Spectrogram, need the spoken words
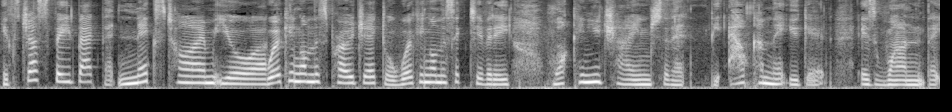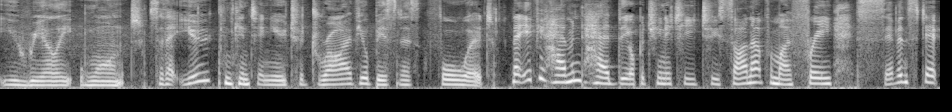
It's just feedback that next time you're working on this project or working on this activity, what can you change so that the outcome that you get is one that you really want so that you can continue to drive your business forward. Now, if you haven't had the opportunity to sign up for my free seven step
